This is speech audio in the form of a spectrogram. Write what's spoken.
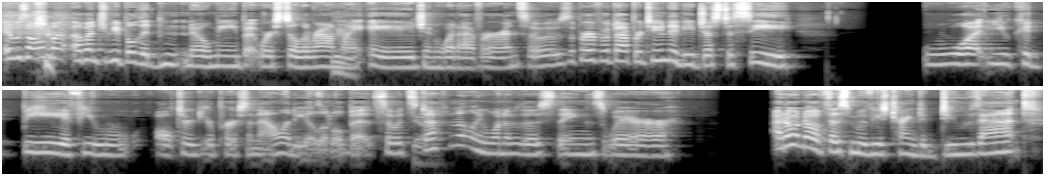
It was all about a bunch of people that didn't know me, but were still around Yeah. my age and whatever. And so it was the perfect opportunity just to see what you could be if you altered your personality a little bit. So it's Yeah. definitely one of those things where I don't know if this movie's trying to do that.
